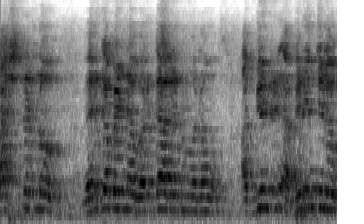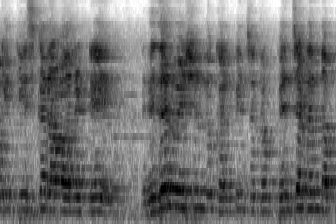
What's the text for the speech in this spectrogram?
రాష్ట్రంలో వెనుకబడిన వర్గాలను మనం అభ్యున్నతి అభివృద్ధిలోకి తీసుకురావాలంటే రిజర్వేషన్లు కల్పించడం పెంచడం తప్ప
